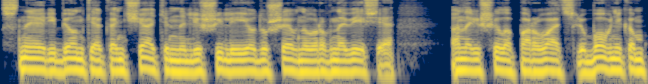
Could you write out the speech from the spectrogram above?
Сны о окончательно лишили ее душевного равновесия. Она решила порвать с любовником,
